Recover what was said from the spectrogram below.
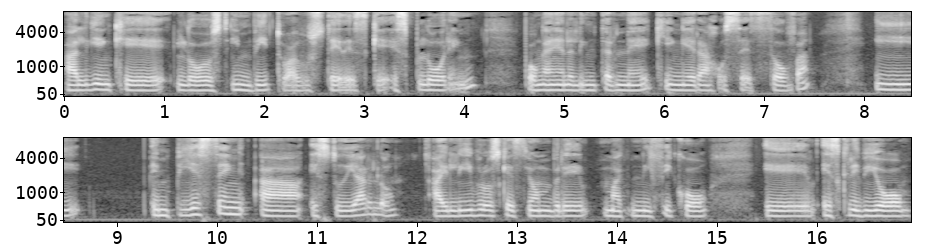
alguien que los invito a ustedes que exploren, pongan en el internet quién era José Silva y empiecen a estudiarlo. Hay libros que ese hombre magnífico eh, escribió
